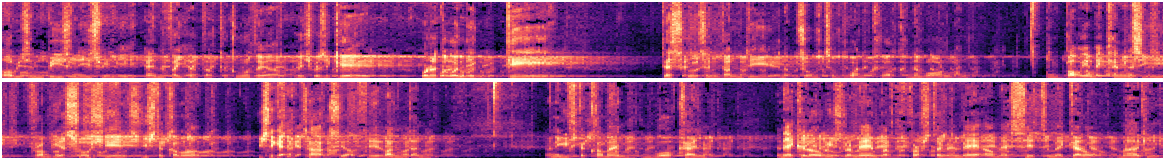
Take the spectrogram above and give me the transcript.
always in B's and E's with me, invited her to go there, which was a gay, one of the only gay discos in Dundee, and it was open till one o'clock in the morning. And Billy Mackenzie from the Associates used to come up, used to get a taxi up to London, and he used to come in and walk in. And I could always remember the first time I met him, I said to my girl, Maggie,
